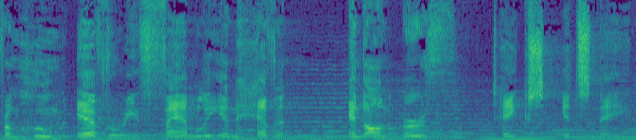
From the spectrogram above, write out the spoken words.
from whom every family in heaven and on earth takes its name.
